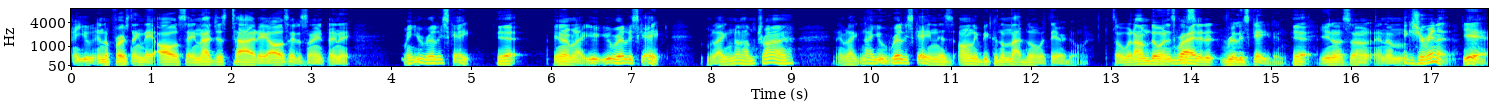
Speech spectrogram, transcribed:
man, you. And the first thing they all say, not just Ty, they all say the same thing. They, man, you really skate. Yeah. You know, I'm like, you you really skate. I'm like, no, I'm trying. They're like, no, you really skating is only because I'm not doing what they're doing. So what I'm doing is Right. considered really skating. Yeah. You know, so and I'm Because you're in it. yeah,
